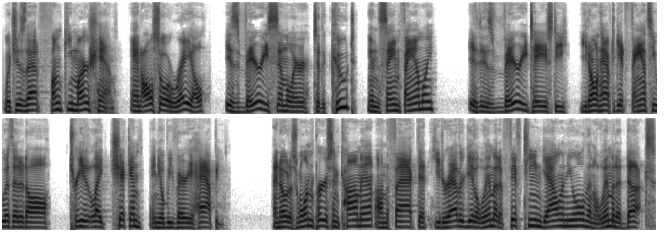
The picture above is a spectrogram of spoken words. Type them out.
which is that funky marsh hen, and also a rail, is very similar to the coot in the same family. It is very tasty. You don't have to get fancy with it at all. Treat it like chicken, and you'll be very happy. I noticed one person comment on the fact that he'd rather get a limit of 15 gallon gallinule than a limit of ducks.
